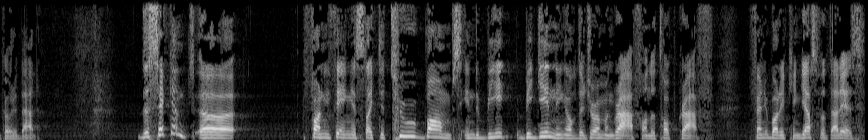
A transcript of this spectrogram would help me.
go to bed. The second uh, funny thing is like the two bumps in the be- beginning of the German graph on the top graph. If anybody can guess what that is.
